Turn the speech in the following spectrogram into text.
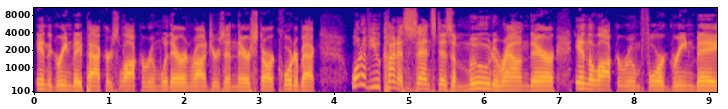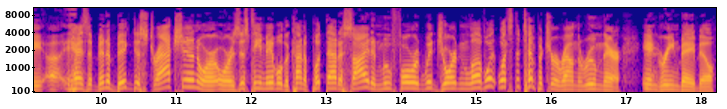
in the Green Bay Packers locker room with Aaron Rodgers and their star quarterback. What have you kind of sensed as a mood around there in the locker room for Green Bay? Uh, has it been a big distraction, or, or is this team able to kind of put that aside and move forward with Jordan Love? What, what's the temperature around the room there in Green Bay, Bill?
